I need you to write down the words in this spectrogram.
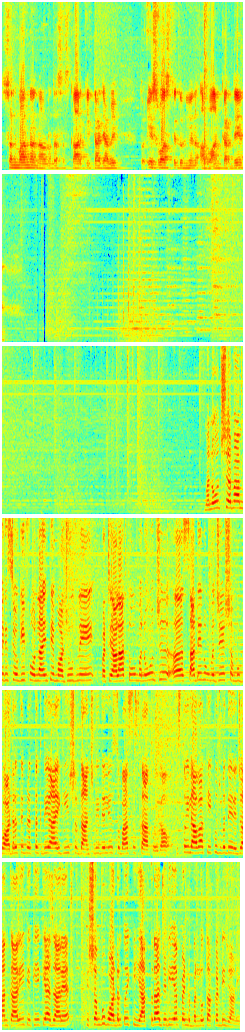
ਸਨਮਾਨਾਂ ਨਾਲ ਉਹਨਾਂ ਦਾ ਸੰਸਕਾਰ ਕੀਤਾ ਜਾਵੇ। ਤਾਂ ਇਸ ਵਾਸਤੇ ਦੁਨੀਆ ਨੂੰ ਆਹਵਾਨ ਕਰਦੇ ਹਾਂ ਮਨੋਜ ਸ਼ਰਮਾ, ਮੇਰੇ ਸਹਿਯੋਗੀ ਫੋਨ ਲਾਈਨ ਤੇ ਮੌਜੂਦ ਨੇ ਪਟਿਆਲਾ ਤੋਂ। ਮਨੋਜ 9:30 ਵਜੇ ਸ਼ੰਭੂ ਬਾਰਡਰ ਤੇ ਮ੍ਰਿਤਕ ਦੇ ਆਏਗੀ ਸ਼ਰਧਾਂਜਲੀ ਦੇ ਲਈ। ਉਸ ਤੋਂ ਬਾਅਦ ਸੰਸਕਾਰ ਹੋਏਗਾ ਇਸ ਤੋਂ ਇਲਾਵਾ ਕੀ ਕੁਝ ਵਧੇਰੇ ਜਾਣਕਾਰੀ, ਕਿਉਂਕਿ ਇਹ ਕਿਹਾ ਜਾ ਰਿਹਾ ਹੈ ਕਿ ਸ਼ੰਭੂ ਬਾਰਡਰ ਤੋਂ ਇੱਕ ਯਾਤਰਾ ਜਿਹੜੀ ਹੈ ਪਿੰਡ ਬੱਲੋ ਤੱਕ ਕੱਢੀ ਜਾਣੀ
